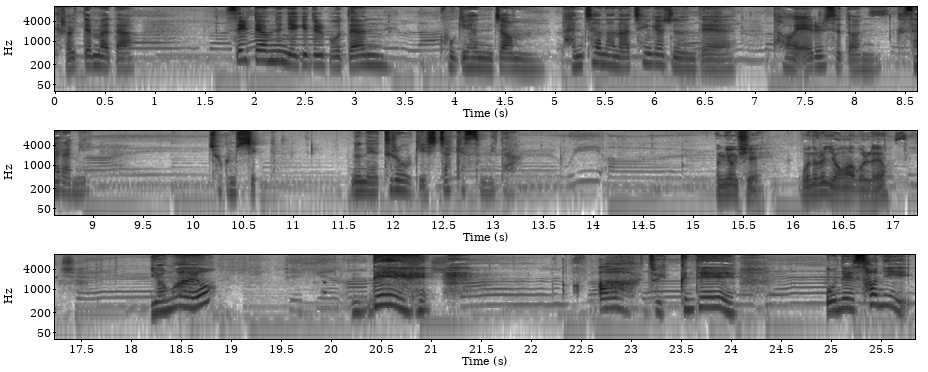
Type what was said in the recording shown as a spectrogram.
그럴 때마다 쓸데없는 얘기들보단 고기 한 점, 반찬 하나 챙겨주는데 더 애를 쓰던 그 사람이 조금씩 눈에 들어오기 시작했습니다. 응영 씨, 오늘은 영화 볼래요? 영화요? 네. 아, 저기 근데 오늘 선이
